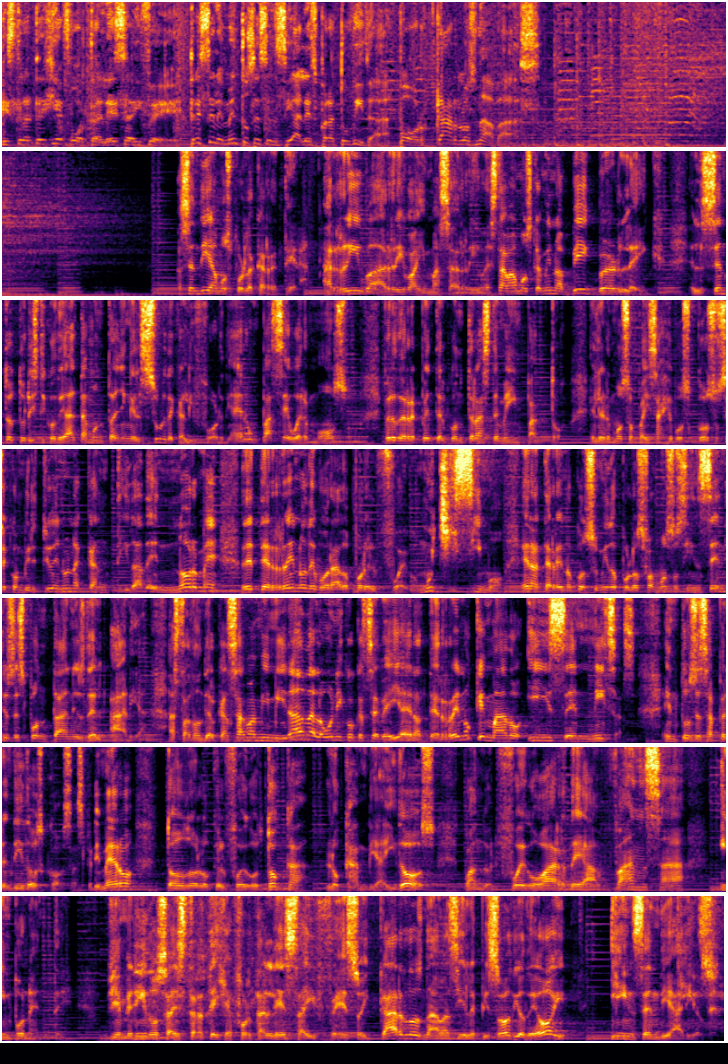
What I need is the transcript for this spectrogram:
Estrategia, fortaleza y fe. Tres elementos esenciales para tu vida. Por Carlos Navas. Ascendíamos por la carretera, arriba, arriba y más arriba. Estábamos camino a Big Bear Lake, el centro turístico de alta montaña en el sur de California. Era un paseo hermoso, pero de repente el contraste me impactó. El hermoso paisaje boscoso se convirtió en una cantidad enorme de terreno devorado por el fuego. Muchísimo. Era terreno consumido por los famosos incendios espontáneos del área. Hasta donde alcanzaba mi mirada, lo único que se veía era terreno quemado y cenizas. Entonces aprendí dos cosas. Primero, todo lo que el fuego toca lo cambia. Y dos, cuando el fuego arde, avanza imponente. Bienvenidos a Estrategia, Fortaleza y Fe. Soy Carlos Navas y el episodio de hoy, Incendiarios.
